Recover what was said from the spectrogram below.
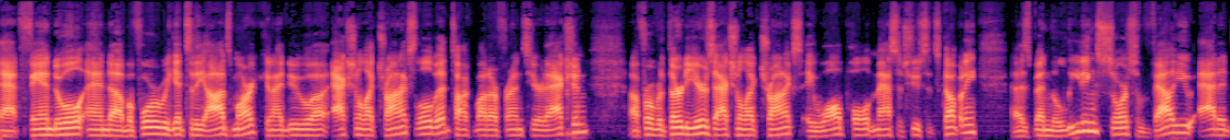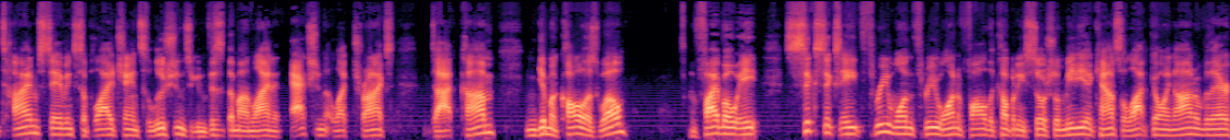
at FanDuel. And uh, before we get to the odds, Mark, can I do uh, Action Electronics a little bit? Talk about our friends here at Action. Uh, for over 30 years, Action Electronics, a Walpole, Massachusetts company, has been the leading source of value added time saving supply chain solutions. You can visit them online at actionelectronics.com and give them a call as well. 508 668 3131. Follow the company's social media accounts. A lot going on over there.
